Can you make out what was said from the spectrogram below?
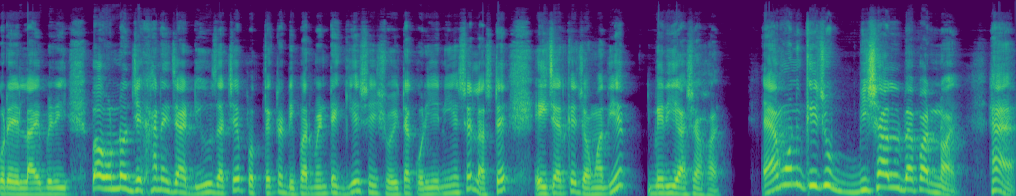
করে লাইব্রেরি বা অন্য যেখানে যা ডিউজ আছে প্রত্যেকটা ডিপার্টমেন্টে গিয়ে সেই সইটা করিয়ে নিয়ে এসে লাস্টে এইচআরকে জমা দিয়ে বেরিয়ে আসা হয়। এমন কিছু বিশাল ব্যাপার নয়। হ্যাঁ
